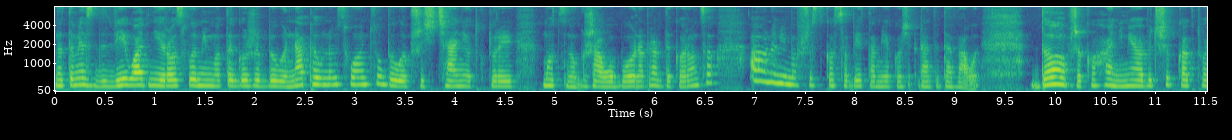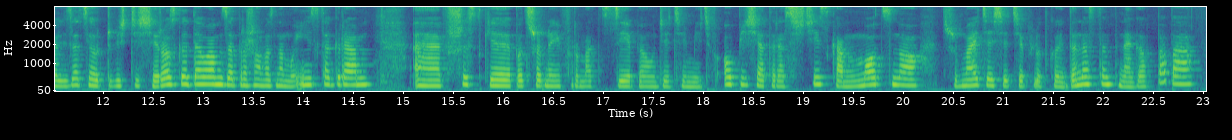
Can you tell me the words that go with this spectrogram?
Natomiast dwie ładnie rosły, mimo tego, że były na pełnym słońcu, były przy ścianie, od której mocno grzało, było naprawdę gorąco, a one mimo wszystko sobie tam jakoś radę dawały. Dobrze, kochani, miała być szybka aktualizacja, oczywiście się rozgadałam. Zapraszam Was na mój Instagram. E, wszystkie potrzebne informacje będziecie mieć w opisie. A teraz ściskam mocno, trzymajcie się cieplutko i do następnego. Pa, pa!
